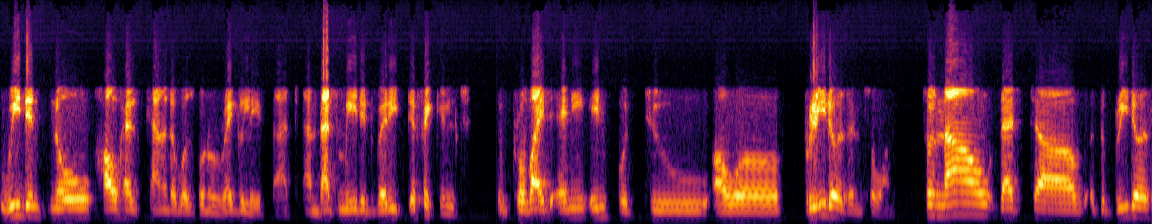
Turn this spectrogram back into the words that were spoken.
We didn't know how Health Canada was going to regulate that, and that made it very difficult to provide any input to our breeders and so on. So now that uh, the breeders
